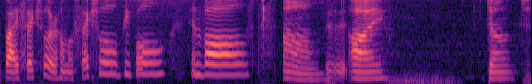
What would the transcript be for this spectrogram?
bisexual or homosexual people involved? Um Is it- I don't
